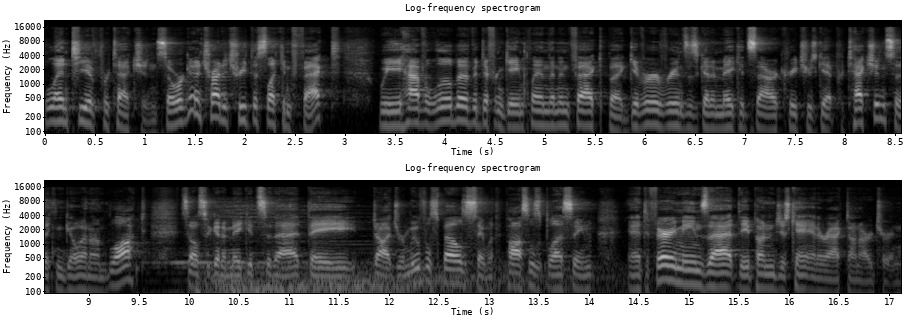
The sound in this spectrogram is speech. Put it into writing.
plenty of protection. So we're going to try to treat this like Infect. We have a little bit of a different game plan than Infect, but Giver of Runes is going to make it so our creatures get protection so they can go in unblocked. It's also going to make it so that they dodge removal spells, same with Apostle's Blessing. And Teferi means that the opponent just can't interact on our turn.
